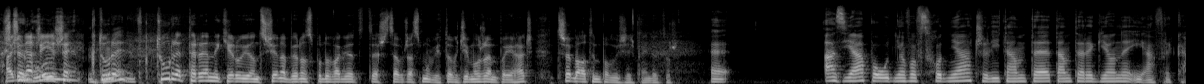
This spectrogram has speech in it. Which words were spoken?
A Szczególnie- inaczej jeszcze, które, w które tereny kierując się, no biorąc pod uwagę, też cały czas mówię, to gdzie możemy pojechać, trzeba o tym pomyśleć, panie doktorze. Azja Południowo-Wschodnia, czyli tamte, tamte regiony i Afryka.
